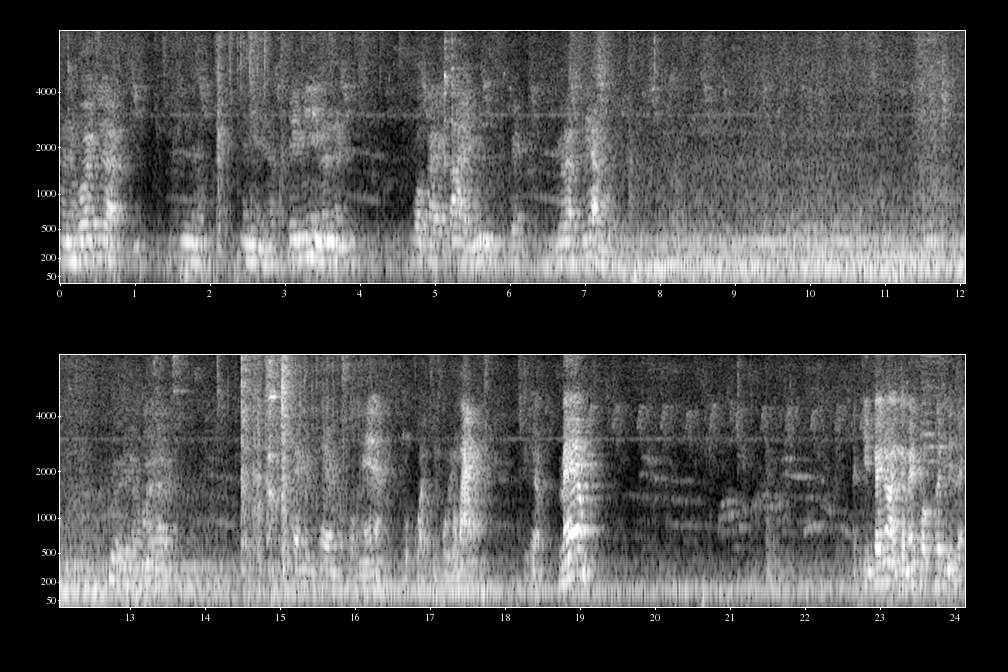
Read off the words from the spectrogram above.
อันหัวเสืออืมอันนี้นะเซมี่มันเนี่ยพวกไก่ใต้มันอยู่รัสเซียหมดเพื่อเรียกมาได้แพงเป็นแพงของพผวมกนี้เนี่ยถูกกว่าขี้ฝุ่นลงมาเนี่ยแมว กินใกล้น้อยกับแม่พวกเพื่อนนี่แหละ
